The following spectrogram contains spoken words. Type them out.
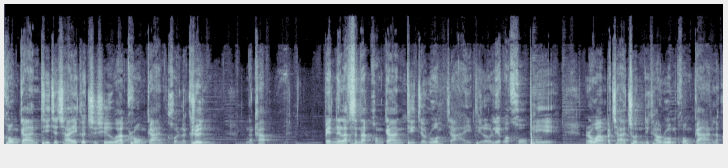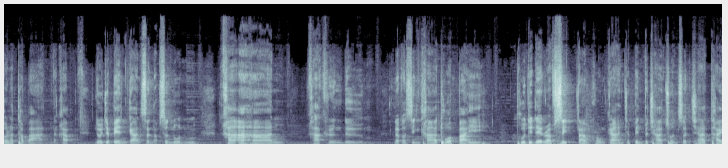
โครงการที่จะใช้ก็จะชื่อว่าโครงการคนละครึ่งนะครับเป็นในลักษณะของการที่จะร่วมจ่ายที่เราเรียกว่าโคเ a y ระหว่างประชาชนที่เข้าร่วมโครงการแล้วก็รัฐบาลนะครับ โดยจะเป็นการสนับสนุน ค่าอาหาร ค่าเครื่องดื่ม แล้วก็สินค้าทั่วไป ผู้ที่ได้รับสิทธิ์ตามโครงการจะเป็นประชาชนสัญชาติไทย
